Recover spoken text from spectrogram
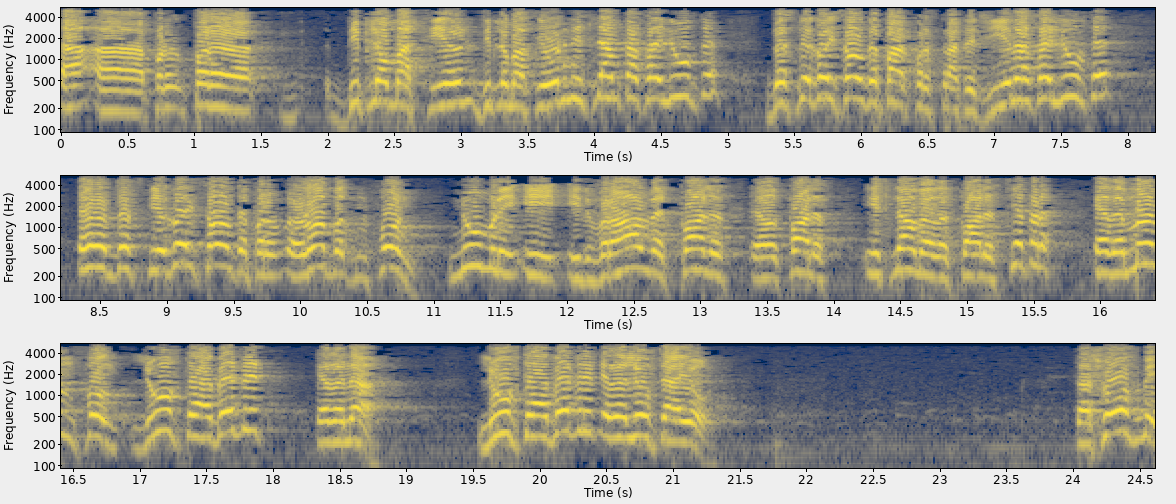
a, a, për, për diplomacion, diplomacionin islam të asaj lufte? Do spjegoj sonte pak për strategjinë e asaj lufte? Edhe do të spjegoj sonte për robët në fund, numri i i të vranve të palës e të palës islame dhe të palës tjetër, edhe më në fund lufta e Bedrit edhe na. Lufta e Bedrit edhe lufta jonë. Ta shofmi,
